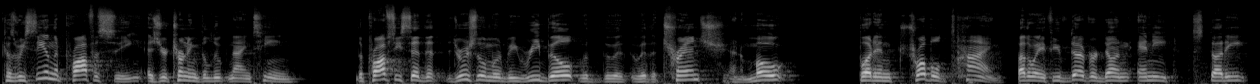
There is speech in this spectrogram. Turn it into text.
Because we see in the prophecy, as you're turning to Luke 19, the prophecy said that Jerusalem would be rebuilt with, with, with a trench and a moat, but in troubled time. By the way, if you've ever done any study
